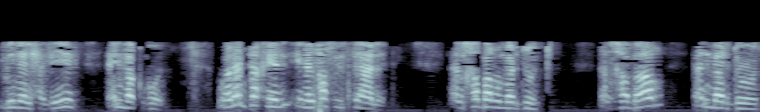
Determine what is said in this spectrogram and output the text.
من الحديث المقبول. وننتقل إلى الفصل الثالث الخبر المردود. الخبر المردود.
